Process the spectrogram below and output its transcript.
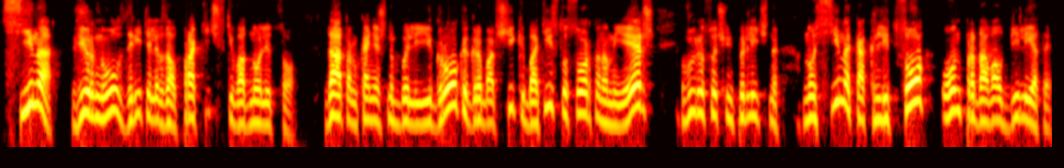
Сина вернул зрителя в зал практически в одно лицо. Да, там, конечно, были и Игрок, и Гробовщик, и Батисту с Ортоном, и Эдж вырос очень прилично. Но Сина, как лицо, он продавал билеты.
